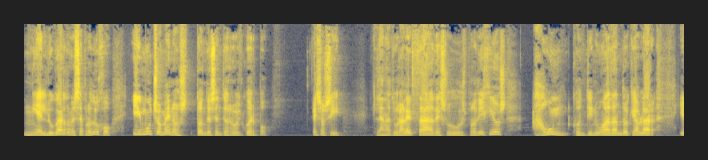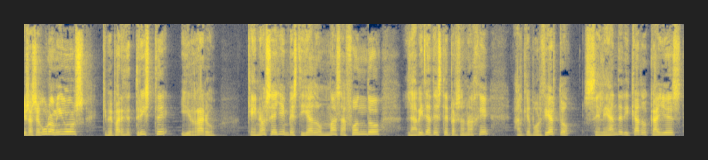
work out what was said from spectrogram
ni el lugar donde se produjo, y mucho menos dónde se enterró el cuerpo. Eso sí, la naturaleza de sus prodigios aún continúa dando que hablar, y os aseguro amigos que me parece triste y raro que no se haya investigado más a fondo la vida de este personaje, al que por cierto se le han dedicado calles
